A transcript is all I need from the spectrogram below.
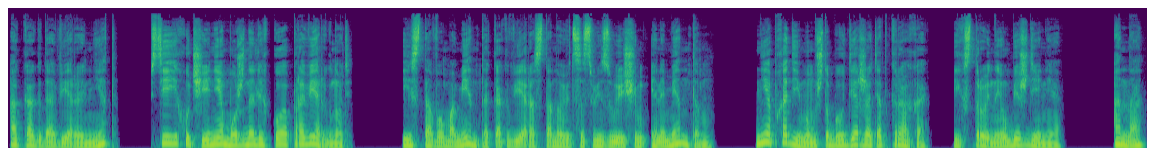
А когда веры нет, все их учения можно легко опровергнуть. И с того момента, как вера становится связующим элементом, необходимым, чтобы удержать от краха их стройные убеждения, она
